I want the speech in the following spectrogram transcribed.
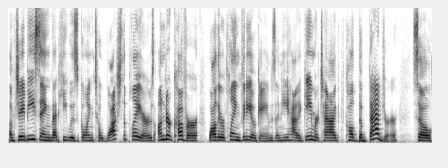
of JB saying that he was going to watch the players undercover while they were playing video games and he had a gamer tag called the badger. So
